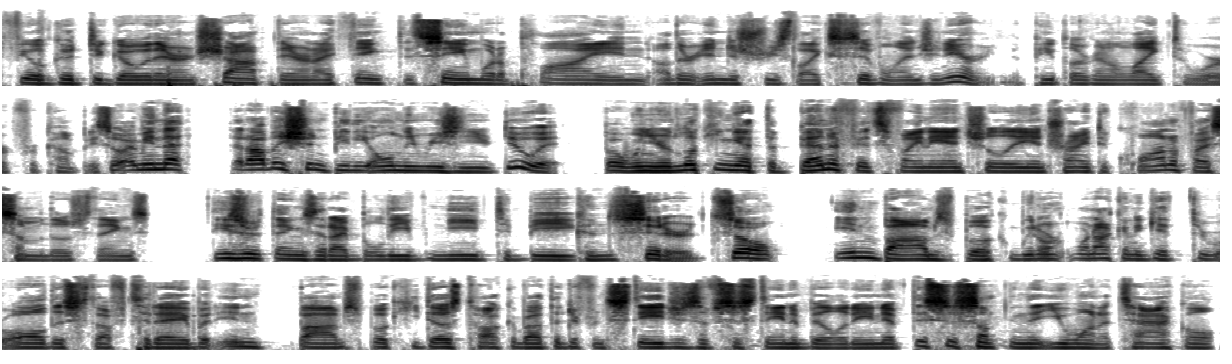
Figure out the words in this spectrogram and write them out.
feel good to go there and shop there. And i think the same would apply in other industries like civil engineering that people are going to like to work for companies. So i mean that that obviously shouldn't be the only reason you do it but when you're looking at the benefits financially and trying to quantify some of those things these are things that i believe need to be considered. So in Bob's book, we don't we're not going to get through all this stuff today, but in Bob's book he does talk about the different stages of sustainability and if this is something that you want to tackle,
